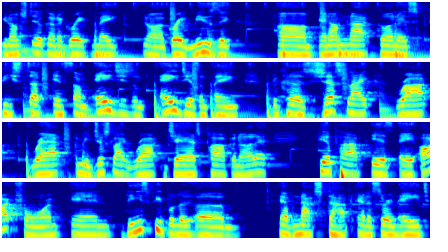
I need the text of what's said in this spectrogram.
You know, I'm still going to great make uh, great music. Um, and I'm not going to be stuck in some ageism ageism thing because just like rock, rap, I mean, just like rock, jazz, pop, and all that, hip hop is a art form, and these people um, have not stopped at a certain age.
